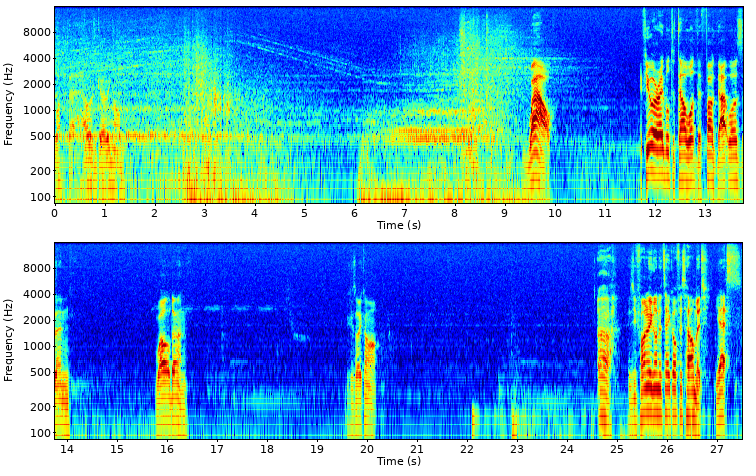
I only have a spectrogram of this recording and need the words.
What the hell is going on? Wow. If you were able to tell what the fuck that was, then well done. Because I can't. Ah, is he finally gonna take off his helmet? Yes.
